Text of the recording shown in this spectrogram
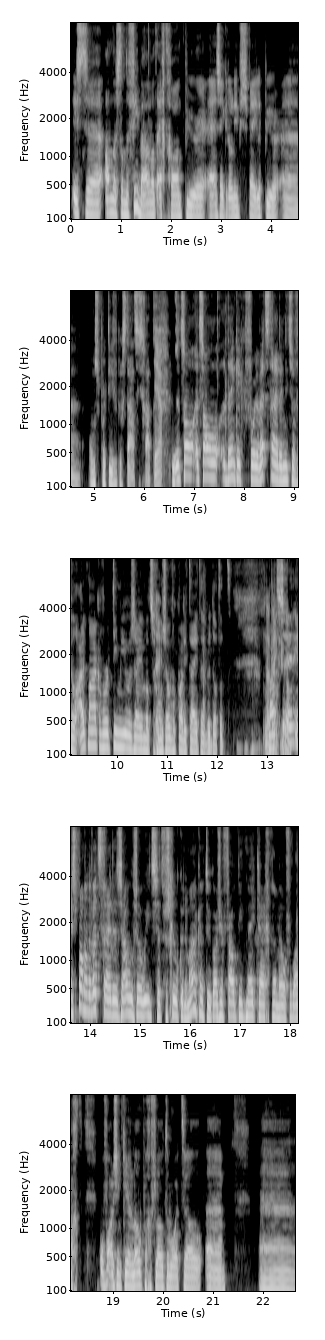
is eh, anders dan de FIBA, wat echt gewoon puur, en zeker de Olympische Spelen, puur eh, om sportieve prestaties gaat. Ja. Dus het zal, het zal denk ik voor de wedstrijden niet zoveel uitmaken voor Team USA, omdat ze Nee. gewoon zoveel kwaliteit hebben dat het Dat maar het in, in spannende wedstrijden zou zoiets het verschil kunnen maken natuurlijk. Als je een fout niet meekrijgt en wel verwacht. Of als je een keer lopen gefloten wordt terwijl, eh, eh,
